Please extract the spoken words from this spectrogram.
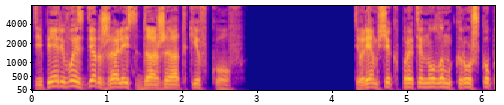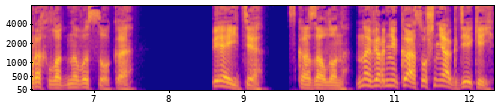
Теперь воздержались даже от кивков. Тюремщик протянул им кружку прохладного сока. «Пейте», — сказал он, — «наверняка сушняк дикий».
